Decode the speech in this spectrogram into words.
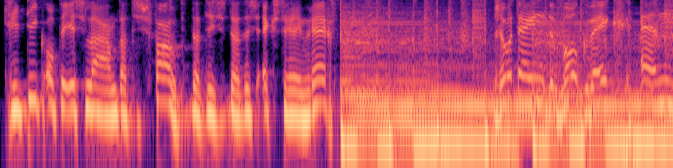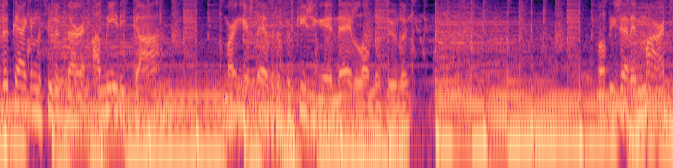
kritiek op de islam, dat is fout. Dat is, dat is extreem rechts. Zometeen de Woke Week en we kijken natuurlijk naar Amerika. Maar eerst even de verkiezingen in Nederland natuurlijk. Want die zijn in maart.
